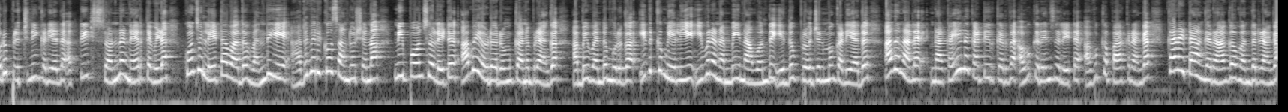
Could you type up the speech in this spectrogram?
ஒரு பிரச்சனையும் கிடையாது. அட்லீஸ்ட் சொன்ன நேரத்தை விட கொஞ்சம் லேட்டாவது வந்தியே. அது வரைக்கும் சந்தோஷம் தான் நீ போன்னு சொல்லிட்டு அபியோட ரூமுக்கு அனுப்புகிறாங்க அபி வந்து முருகா இதுக்கு மேலேயே இவரை நம்பி நான் வந்து எதுவும் பிரயோஜனமும் கிடையாது. அதனால நான் கையில் கட்டியிருக்கிறத அவுக்குறேன்னு சொல்லிட்டு அவுக்க பார்க்குறாங்க கரெக்டாக அங்கே ராகவ் வந்துடுறாங்க.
